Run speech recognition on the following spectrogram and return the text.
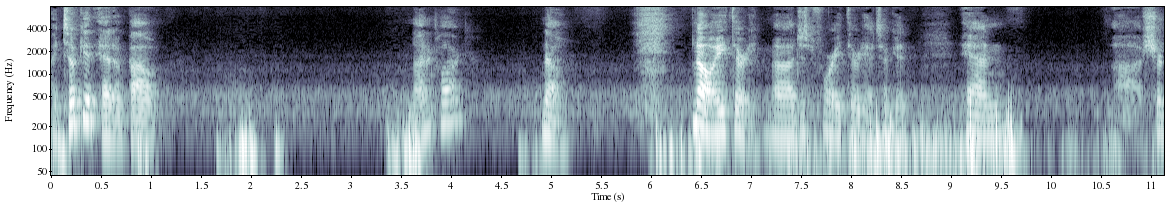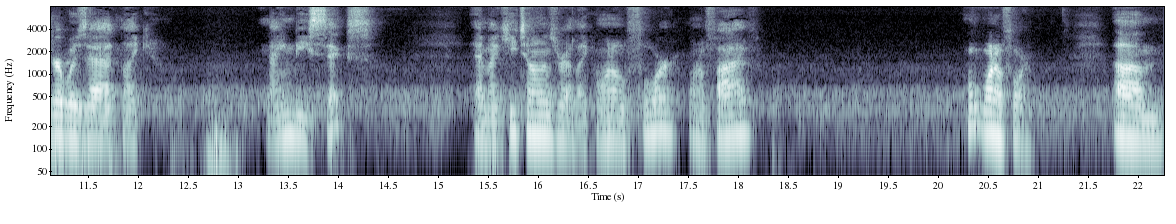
I took it at about nine o'clock. No, no, eight thirty. Uh, just before eight thirty, I took it, and uh, sugar was at like ninety six, and my ketones were at like 104, 105, 104. Um,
